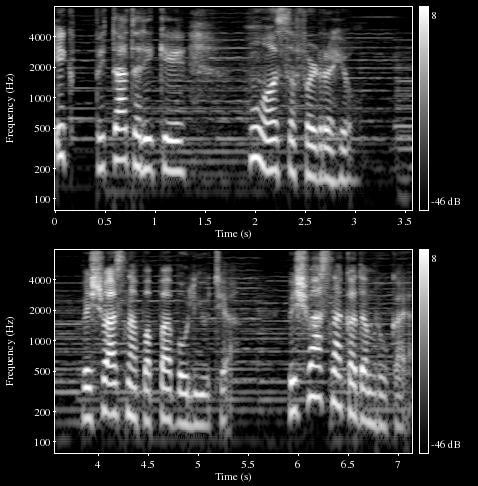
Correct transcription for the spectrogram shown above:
એક પિતા તરીકે હું અસફળ રહ્યો. વિશ્વાસના પપ્પા બોલી ઉઠ્યા. વિશ્વાસના કદમ રોકાયા.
